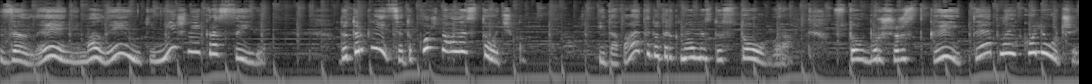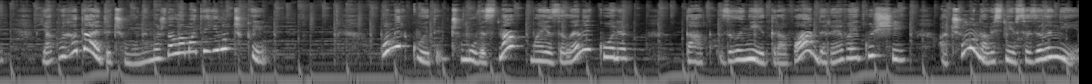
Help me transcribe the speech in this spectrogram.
Зелені, маленькі, ніжні і красиві. Доторкніться до кожного листочка. І давайте доторкнемось до стовбура. Стовбур шорсткий, теплий, колючий. Як ви гадаєте, чому не можна ламати гілочки? Поміркуйте, чому весна має зелений колір. Так, зеленіє трава, дерева і кущі. А чому навесні все зеленіє?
